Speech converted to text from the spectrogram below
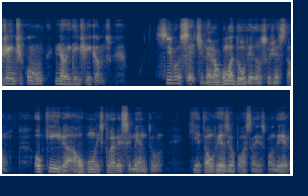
gente comum, não identificamos. Se você tiver alguma dúvida ou sugestão, ou queira algum esclarecimento que talvez eu possa responder,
